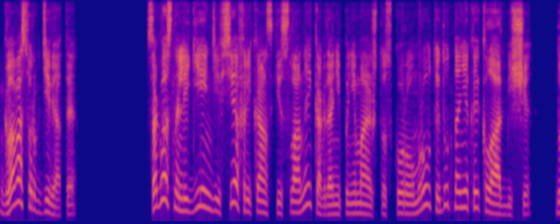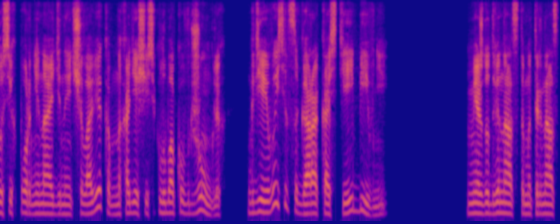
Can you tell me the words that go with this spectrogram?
Глава 49. Согласно легенде, все африканские слоны, когда они понимают, что скоро умрут, идут на некое кладбище, до сих пор не найденное человеком, находящееся глубоко в джунглях, где и высится гора костей бивней. Между 12 и 13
